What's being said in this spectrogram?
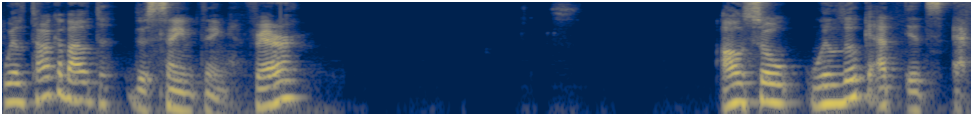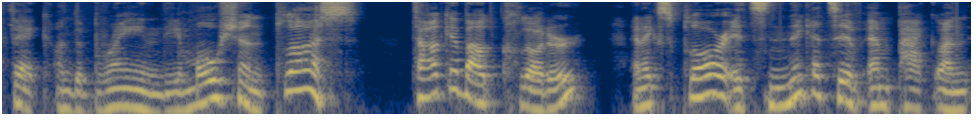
we'll talk about the same thing. Fair? Also, we'll look at its effect on the brain, the emotion, plus talk about clutter and explore its negative impact on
